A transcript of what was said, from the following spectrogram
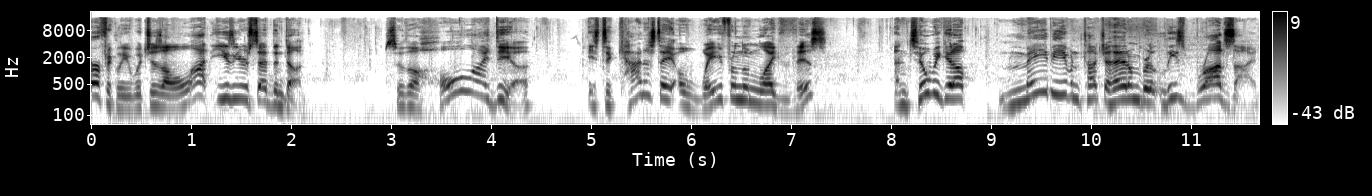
perfectly, which is a lot easier said than done. So the whole idea is to kind of stay away from them like this until we get up, maybe even touch ahead of them, but at least broadside.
